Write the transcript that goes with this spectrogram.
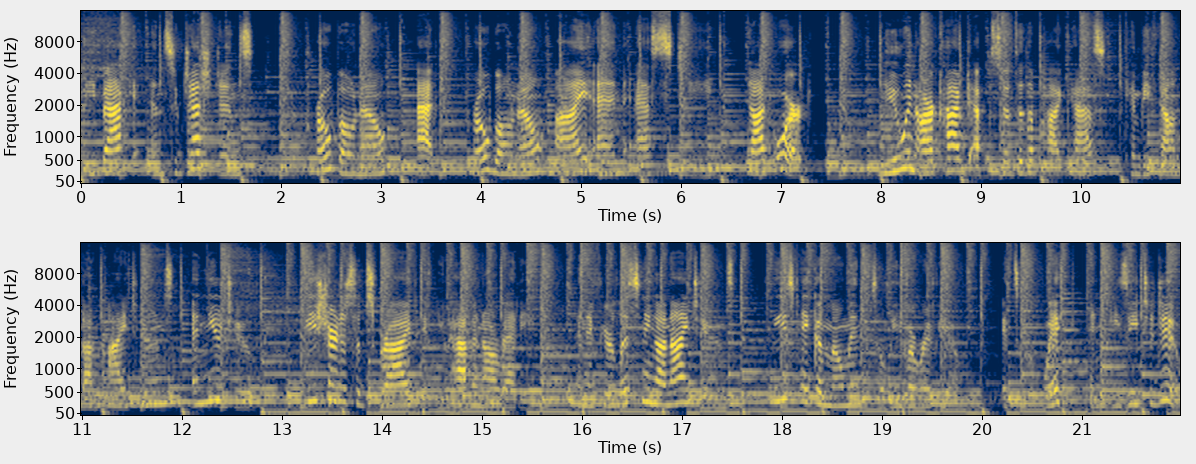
feedback, and suggestions to pro bono at probonoinst.org. New and archived episodes of the podcast can be found on iTunes and YouTube. Be sure to subscribe if you haven't already. And if you're listening on iTunes, please take a moment to leave a review. It's quick and easy to do.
